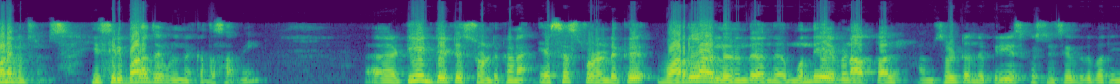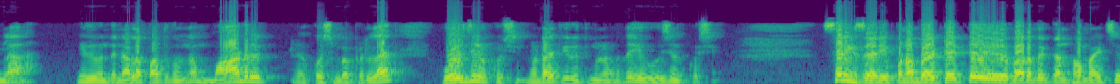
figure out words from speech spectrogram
வணக்கம் ஃப்ரெண்ட்ஸ் இது ஸ்ரீ பாலாஜி கந்தசாமி. டிஎன் தேர்ட்டி ஸ்டூடெண்ட்டுக்கான எஸ்எஸ் ஸ்டூடெண்ட்டுக்கு வரலாறுல இருந்து அந்த முந்தைய வினாத்தாள் அப்படின்னு சொல்லிட்டு அந்த ப்ரீவியஸ் கொஸ்டின்ஸ் இருக்குது பார்த்தீங்களா இது வந்து நல்லா பார்த்துக்கோங்க மாடல் கொஸ்டின் பேப்பரில் ஒரிஜினல் கொஸ்டின் ரெண்டாயிரத்தி இருபத்தி மூணு நடந்த ஒரிஜினல் கொஸ்டின் சரிங்க சார் இப்போ நம்ம டெட்டு வரதுக்கு கன்ஃபார்ம் ஆயிடுச்சு.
